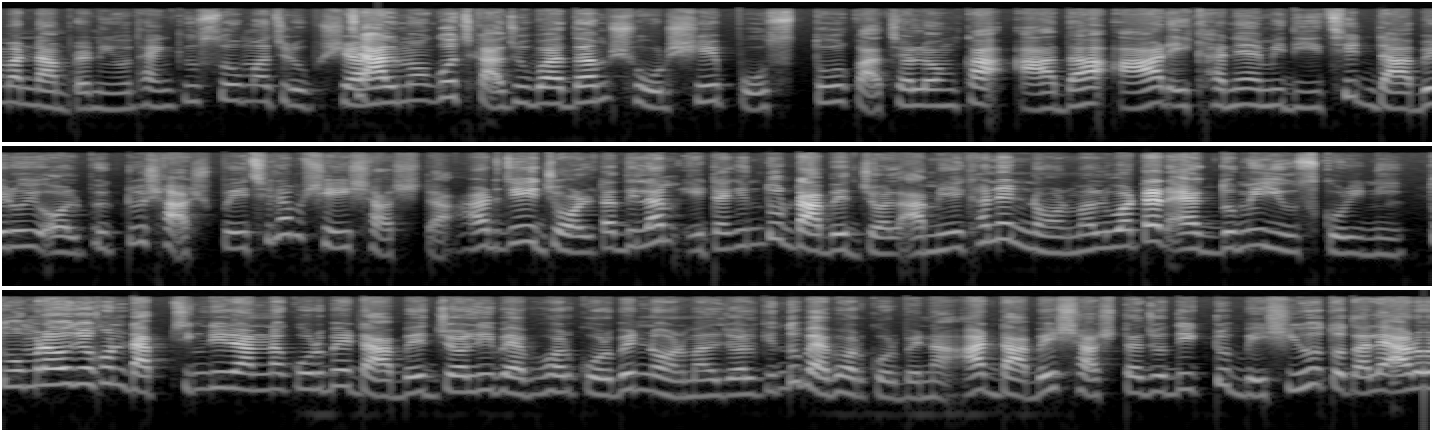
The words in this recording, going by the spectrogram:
আমার নামটা নিও। Thank you so much Rupsa. চালমগজ, কাজু বাদাম, সর্ষে, পোস্ত, কাঁচা লঙ্কা, আদা, আর এখানে আমি দিয়েছি ডাবের ওই অল্প একটু শ্বাস পেয়েছিলাম, সেই শ্বাসটা। আর যেই জলটা দিলাম, এটা কিন্তু ডাবের জল। আমি এখানে নর্মাল ওয়াটার একদমই ইউজ করিনি। তোমরাও যখন ডাব চিংড়ি রান্না করবে, ডাবের জলই ব্যবহার করবে নর্মাল জল কিন্তু ব্যবহার করবে না। আর ডাবের শ্বাসটা যদি একটু বেশি হতো, তাহলে আরও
